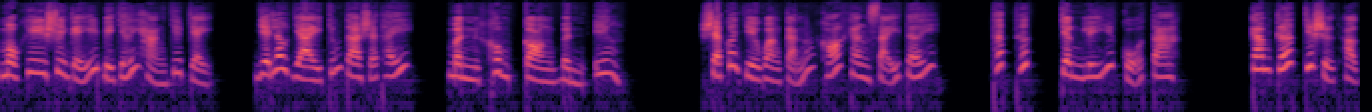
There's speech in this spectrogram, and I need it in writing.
Một khi suy nghĩ bị giới hạn như vậy, về lâu dài chúng ta sẽ thấy mình không còn bình yên. Sẽ có nhiều hoàn cảnh khó khăn xảy tới, thách thức chân lý của ta. Cam kết với sự thật,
